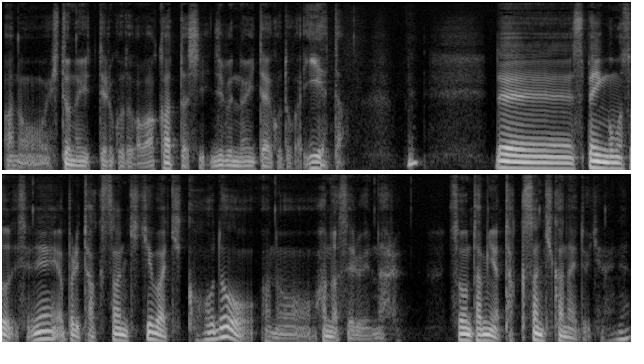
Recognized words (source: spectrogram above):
あの人の言ってることが分かったし自分の言いたいことが言えた。でスペイン語もそうですよねやっぱりたくさん聞けば聞くほどあの話せるようになる。そのためにはたくさん聞かないといけないね。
